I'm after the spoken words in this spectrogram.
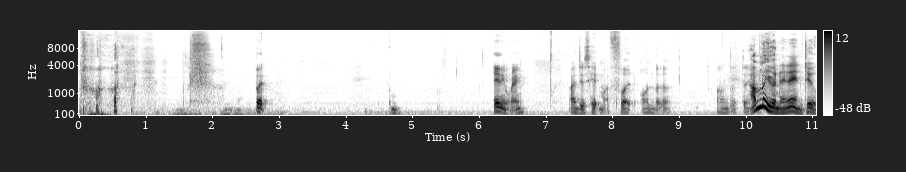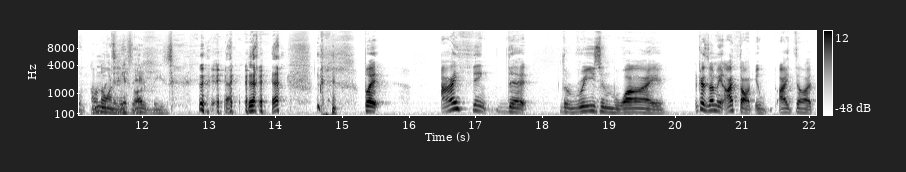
But anyway, I just hit my foot on the on the thing. I'm leaving it in, too. I'm On the the one who gets to edit these. But I think that the reason why, because I mean, I thought it, I thought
